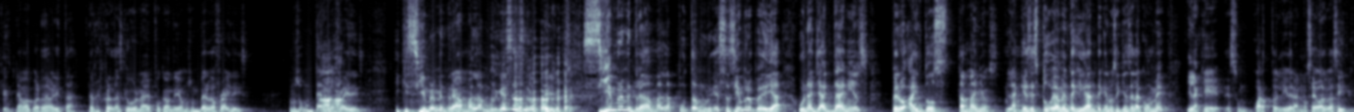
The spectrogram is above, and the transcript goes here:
¿Quién? Ya me acordé ahorita. ¿Te recuerdas que hubo una época donde íbamos un vergo a Fridays? Íbamos un vergo a. Fridays. Y que siempre me entregaban mal la hamburguesa. Siempre me entregaban mal la puta hamburguesa. Siempre pedía una Jack Daniels, pero hay dos tamaños. La que es estúpidamente gigante, que no sé quién se la come, y la que es un cuarto de libra, no sé, o algo así.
